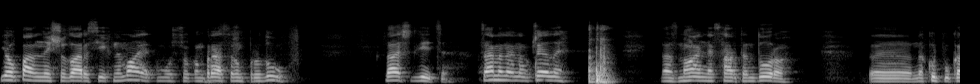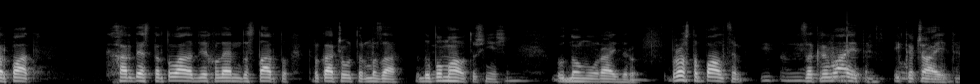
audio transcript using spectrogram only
Я впевнений, що зараз їх немає, тому що компресором продув. Далі дивіться. Це мене навчили на змаганнях з Hard Enduro е, на Кубку Карпат. Харде стартували 2 хвилини до старту, прокачував тормоза. Допомагав точніше одному райдеру. Просто пальцем закриваєте і качаєте.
